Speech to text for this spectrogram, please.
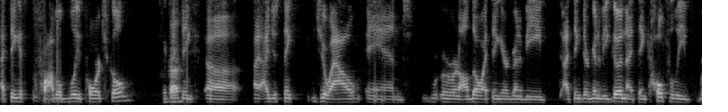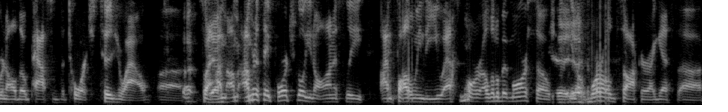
I think it's probably Portugal. Okay. I think uh, I, I, just think Joao and Ronaldo. I think are going to be. I think they're going to be good, and I think hopefully Ronaldo passes the torch to Joao. Uh, that, so yeah. I, am I'm, I'm going to say Portugal. You know, honestly, I'm following the U.S. more a little bit more. So yeah, you know, world soccer. I guess uh,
